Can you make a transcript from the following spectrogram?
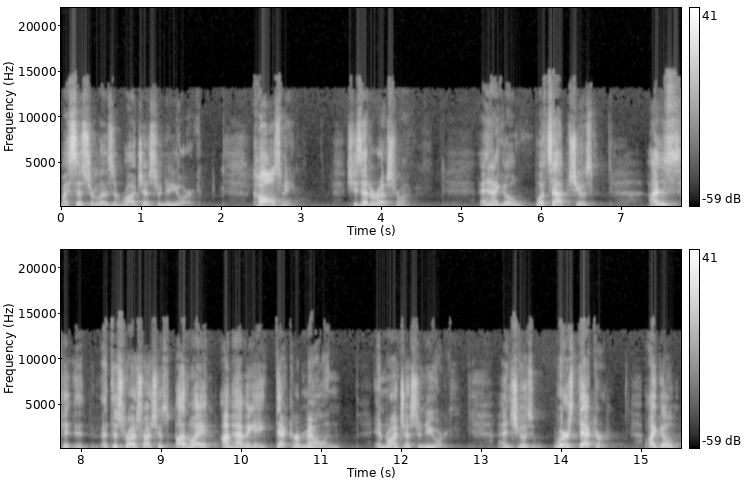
My sister lives in Rochester, New York. Calls me. She's at a restaurant, and I go, "What's up?" She goes, "I just hit at this restaurant." She goes, "By the way, I'm having a Decker melon in Rochester, New York," and she goes, "Where's Decker?" I go.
